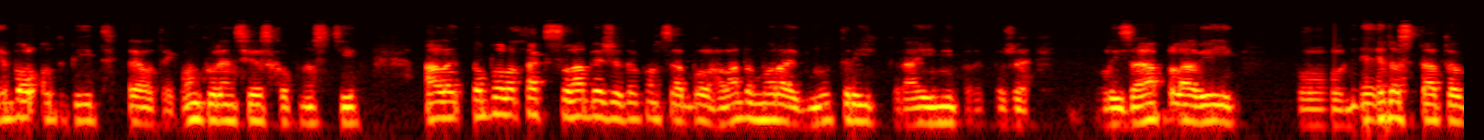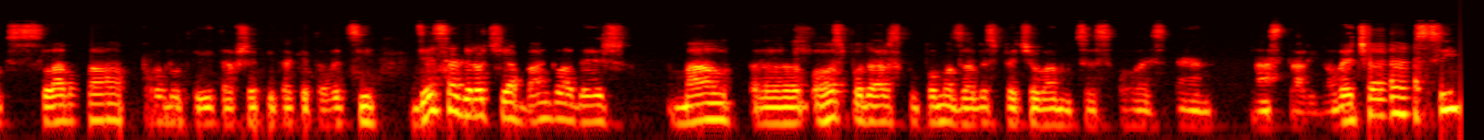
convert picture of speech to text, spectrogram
nebol odbyt o tej konkurencie schopnosti, ale to bolo tak slabé, že dokonca bol hladomor aj vnútri krajiny, pretože boli záplavy, bol nedostatok, slabá produktivita, všetky takéto veci. 10 ročia Bangladeš mal e, hospodárskú pomoc zabezpečovanú cez OSN nastali nové časy.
